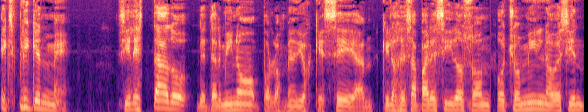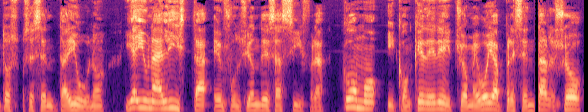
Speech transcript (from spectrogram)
Explíquenme, si el Estado determinó, por los medios que sean, que los desaparecidos son 8.961 y hay una lista en función de esa cifra, ¿cómo y con qué derecho me voy a presentar yo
